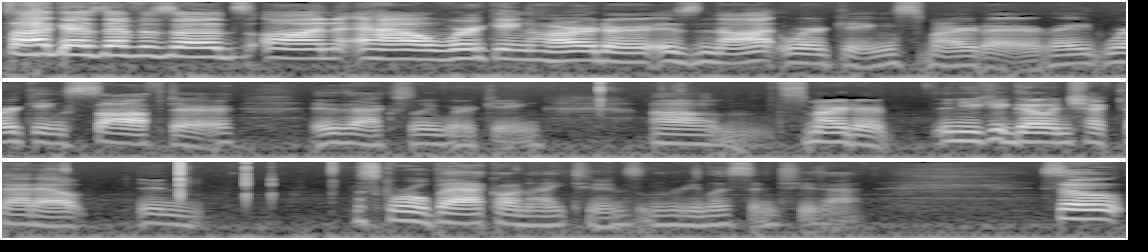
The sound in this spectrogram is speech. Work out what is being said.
podcast episodes on how working harder is not working smarter, right? Working softer is actually working um, smarter, and you can go and check that out and scroll back on iTunes and re-listen to that. So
